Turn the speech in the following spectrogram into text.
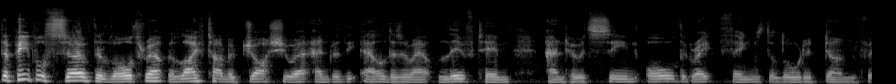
the people served the Lord throughout the lifetime of Joshua and with the elders who outlived him and who had seen all the great things the Lord had done for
